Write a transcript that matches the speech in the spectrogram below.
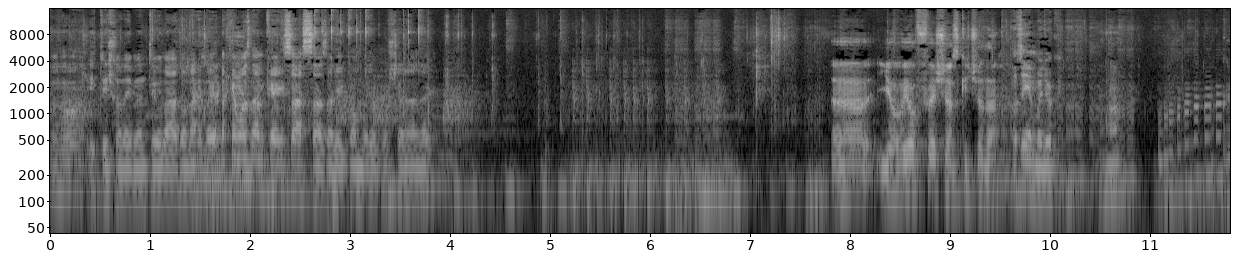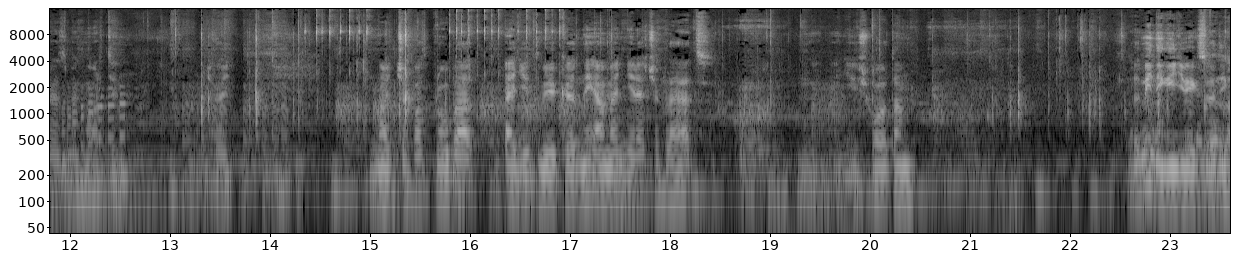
Aha, itt is van egy mentőláda. Ne, nekem az nem kell, 100%-on vagyok most jelenleg. Ö, jó, jó felső az kicsoda? Az én vagyok. Aha. Akkor ez meg Martin. Úgyhogy nagy csapat próbál együttműködni, amennyire csak lehet. Ennyi is voltam. Ez mindig így végződik.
